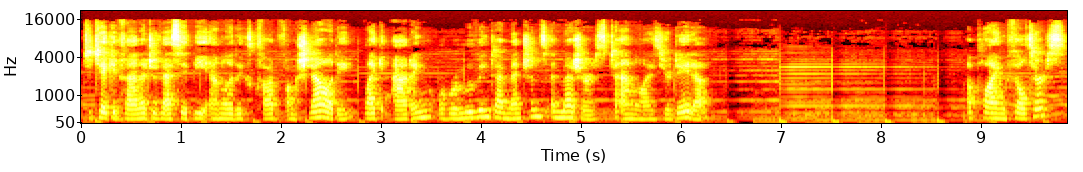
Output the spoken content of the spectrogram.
to take advantage of SAP Analytics Cloud functionality like adding or removing dimensions and measures to analyze your data, applying filters,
